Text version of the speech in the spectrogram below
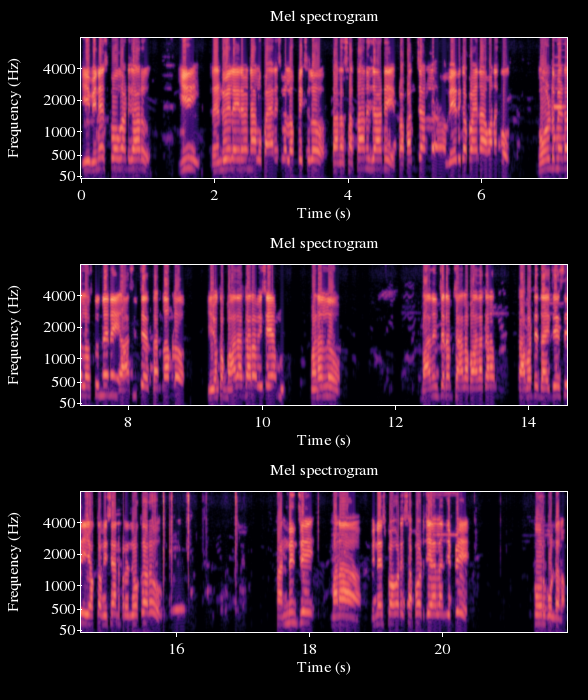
ఈ వినేష్ పోగట్ గారు ఈ రెండు వేల ఇరవై నాలుగు ప్యారిస్ ఒలింపిక్స్లో తన సత్తాను చాటి ప్రపంచంలో వేదిక పైన మనకు గోల్డ్ మెడల్ వస్తుందని ఆశించే తరుణంలో ఈ యొక్క బాధాకర విషయం మనల్ని బాధించడం చాలా బాధాకరం. కాబట్టి దయచేసి ఈ యొక్క విషయాన్ని ప్రతి ఒక్కరు ఖండించి మన వినేష్ పగోడికి సపోర్ట్ చేయాలని చెప్పి కోరుకుంటున్నాం.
